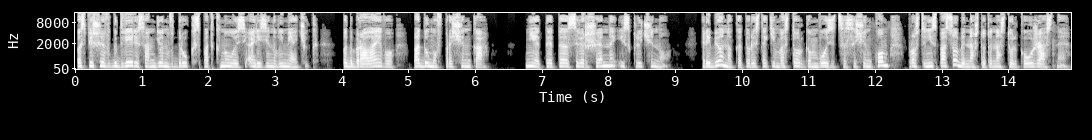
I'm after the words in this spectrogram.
Поспешив к двери, Сангён вдруг споткнулась о резиновый мячик. Подобрала его, подумав про щенка. Нет, это совершенно исключено. Ребенок, который с таким восторгом возится со щенком, просто не способен на что-то настолько ужасное.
